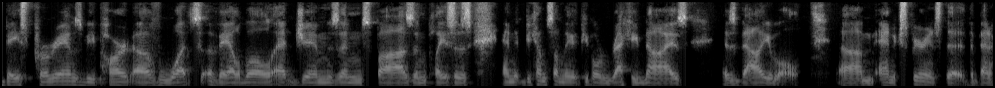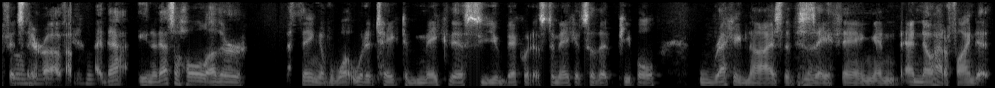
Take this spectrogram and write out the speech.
based programs be part of what's available at gyms and spas and places. And it becomes something that people recognize as valuable um, and experience the, the benefits mm-hmm. thereof. Mm-hmm. That, you know, that's a whole other thing of what would it take to make this ubiquitous, to make it so that people recognize that this is a thing and, and know how to find it.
